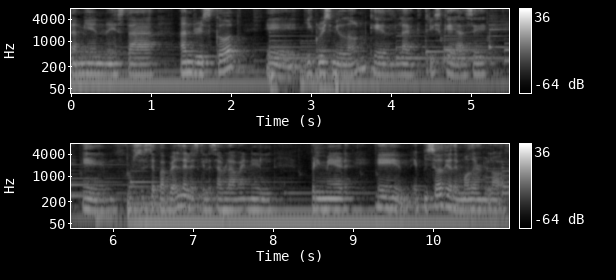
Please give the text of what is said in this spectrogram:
también está Andrew Scott y Chris Milone, que es la actriz que hace justo este papel del que les hablaba en el primer episodio de Modern Love.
